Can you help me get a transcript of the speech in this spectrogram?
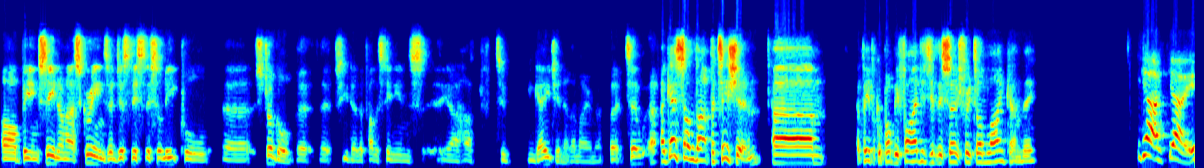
are being seen on our screens, and just this this unequal uh, struggle that that you know the Palestinians you know have to engage in at the moment. But uh, I guess on that petition, um, people can probably find it if they search for it online, can they? Yeah, yeah,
